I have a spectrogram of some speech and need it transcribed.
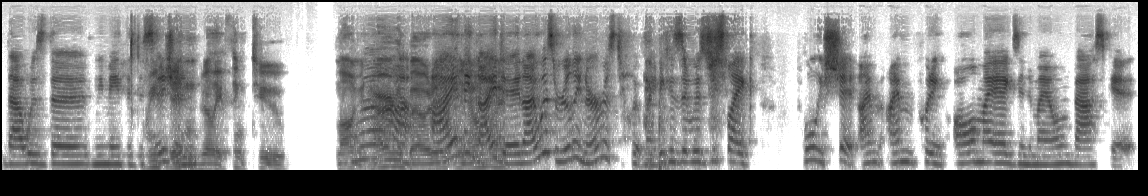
that was the we made the decision we didn't really think too long and hard about it. I think know? I did. I was really nervous to quit mine because it was just like, holy shit, I'm I'm putting all my eggs into my own basket.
